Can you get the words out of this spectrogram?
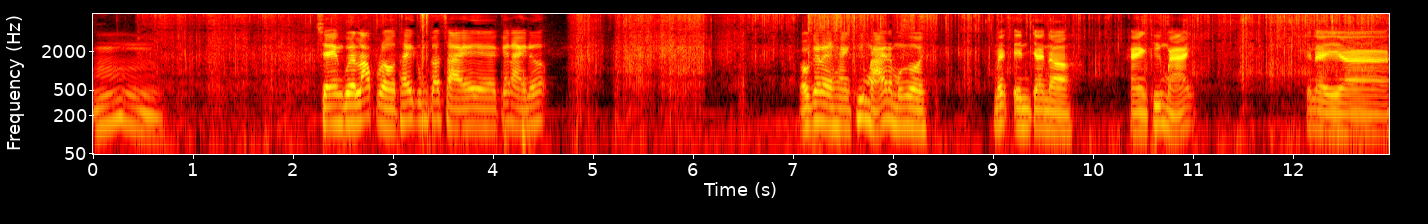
Uhm. sang vlog rồi, thấy cũng có xài cái này nữa. Ồ cái này hàng khuyến mãi nè mọi người. Made in China. Hàng khuyến mãi. Cái này à...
